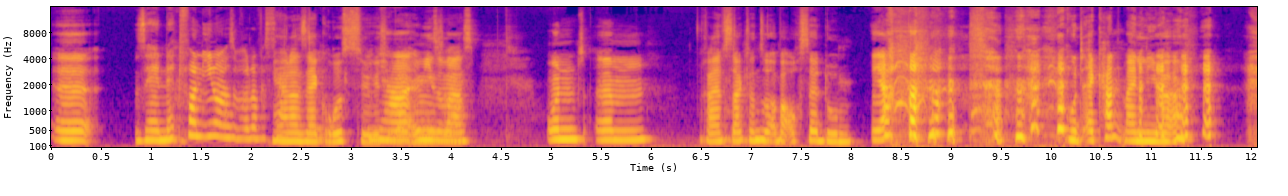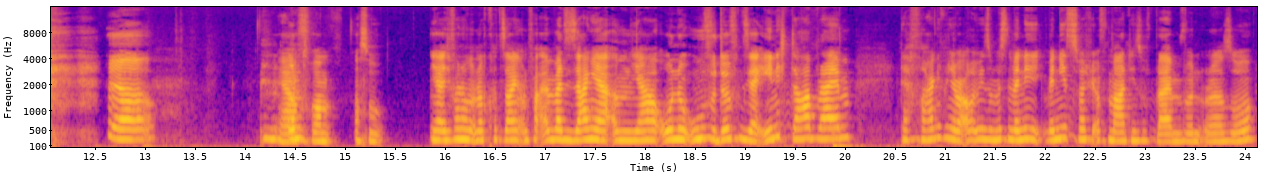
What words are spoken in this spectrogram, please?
äh, sehr nett von ihnen oder, so, oder was. Ja, oder sehr großzügig. Ja, oder irgendwie sowas. Und ähm, So. Ralf sagt dann so, aber auch sehr dumm. ja, Gut erkannt, mein Lieber. ja. Ja, Und- Frau. Achso. Ja, ich wollte noch, noch kurz sagen, und vor allem, weil sie sagen ja, ähm, ja, ohne Uwe dürfen sie ja eh nicht da bleiben. Da frage ich mich aber auch irgendwie so ein bisschen, wenn die, wenn die jetzt zum Beispiel auf Martinshof bleiben würden oder so,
